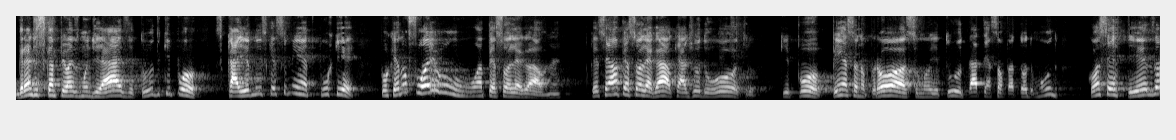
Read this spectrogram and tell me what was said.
grandes campeões mundiais e tudo que, pô, caíram no esquecimento. Por quê? Porque não foi um- uma pessoa legal, né? Porque se é uma pessoa legal, que ajuda o outro, que, pô, pensa no próximo e tudo, dá atenção para todo mundo, com certeza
